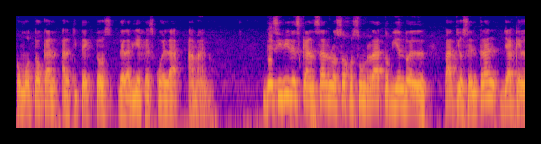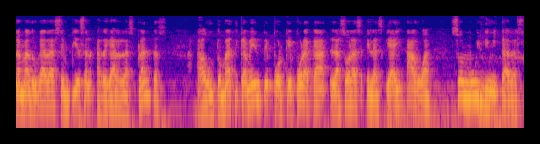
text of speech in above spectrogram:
como tocan arquitectos de la vieja escuela a mano. Decidí descansar los ojos un rato viendo el patio central, ya que en la madrugada se empiezan a regar las plantas automáticamente porque por acá las horas en las que hay agua son muy limitadas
